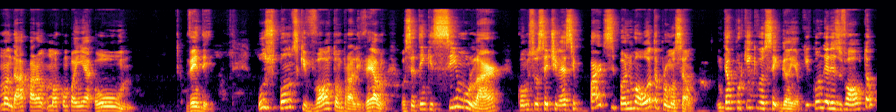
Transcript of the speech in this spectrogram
mandar para uma companhia, ou vender. Os pontos que voltam para Livelo, você tem que simular como se você estivesse participando de uma outra promoção. Então, por que, que você ganha? Porque quando eles voltam,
